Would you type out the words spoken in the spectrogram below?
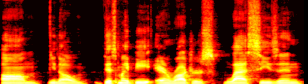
Um, you know, this might be Aaron Rodgers' last season.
